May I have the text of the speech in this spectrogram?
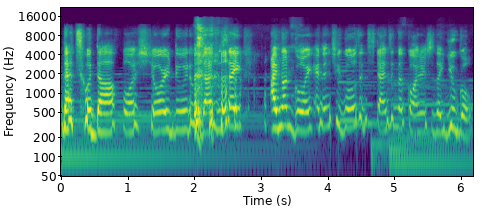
That's Huda for sure, dude. Huda's just like, I'm not going. And then she goes and stands in the corner. She's like, you go.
